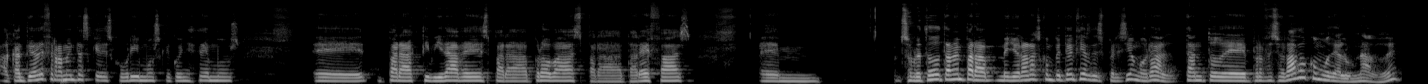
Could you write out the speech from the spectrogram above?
a cantidad de ferramentas que descubrimos, que coñecemos, eh, para actividades, para probas, para tarefas, em, sobre todo tamén para mellorar as competencias de expresión oral, tanto de profesorado como de alumnado, eh?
